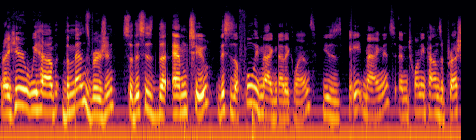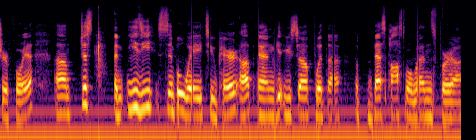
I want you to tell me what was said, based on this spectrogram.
Right here we have the men's version. So this is the M2. This is a fully magnetic lens. Uses eight magnets and 20 pounds of pressure for you. Um, just an easy, simple way to pair up and get yourself with uh, the best possible lens for uh,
